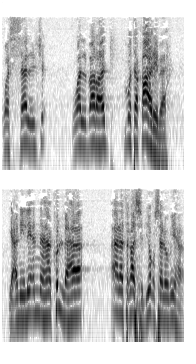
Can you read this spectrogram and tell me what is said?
والثلج والبرد متقاربة يعني لأنها كلها آلة غسل يغسل بها.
